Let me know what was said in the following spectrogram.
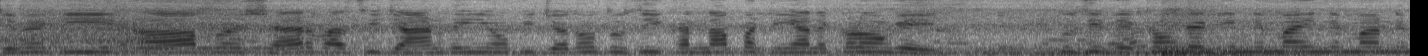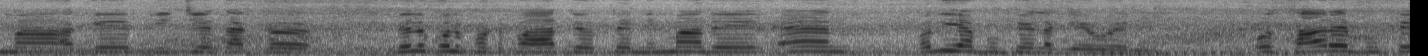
ਜਿਵੇਂ ਕਿ ਆਪ ਸ਼ਹਿਰ ਵਾਸੀ ਜਾਣਦੇ ਹੀ ਹੋ ਕਿ ਜਦੋਂ ਤੁਸੀਂ ਖੰਨਾ ਭੱਟੀਆਂ ਨਿਕਲੋਗੇ, ਤੁਸੀਂ ਦੇਖੋਗੇ ਕਿ ਨਿੰਮਾ ਹੀ ਨਿੰਮਾ ਨਿੰਮਾ ਅੱਗੇ ਬੀਜੇ ਤੱਕ ਬਿਲਕੁਲ ਫੁੱਟਪਾਥ ਦੇ ਉੱਤੇ ਨਿੰਮਾ ਦੇ ਐਨ ਵਧੀਆ ਬੂਟੇ ਲੱਗੇ ਹੋਏ ਨੇ। ਉਹ ਸਾਰੇ ਬੂਟੇ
